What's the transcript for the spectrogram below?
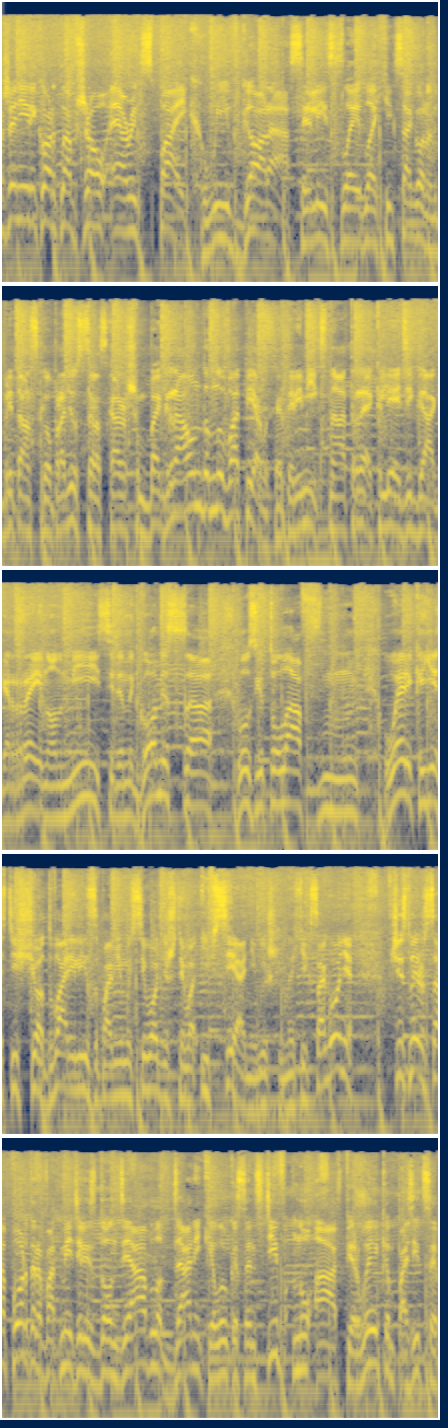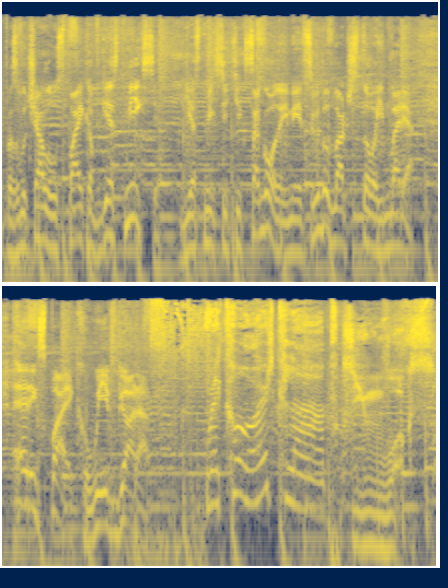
Продолжение Record Club Show Eric Spike We've Got Us. Релиз с лейбла Hexagon от британского продюсера с хорошим бэкграундом. Ну, во-первых, это ремикс на трек Леди Гага Rain on Me, Селены Гомес, uh, Lose You to Love. У Эрика есть еще два релиза помимо сегодняшнего, и все они вышли на Hexagon е. В числе же саппортеров отметились Дон Диабло, Данник, Лукас и Стив. Ну а впервые композиция прозвучала у Спайка в guest-миксе. Guest-миксе Hexagon а имеется в виду 26 января. Эрик Спайк, We've Got Us. Record Club. Tune Walks.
